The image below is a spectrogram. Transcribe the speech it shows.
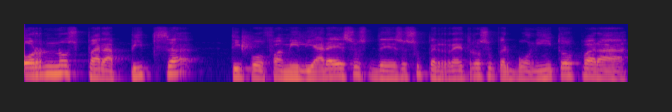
hornos para pizza tipo familiar esos, de esos súper retro, súper bonitos para,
